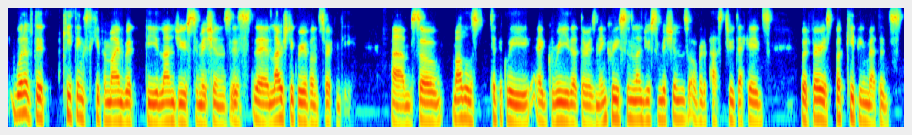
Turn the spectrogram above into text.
one of the key things to keep in mind with the land use emissions is the large degree of uncertainty. Um, so models typically agree that there is an increase in land use emissions over the past two decades, but various bookkeeping methods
